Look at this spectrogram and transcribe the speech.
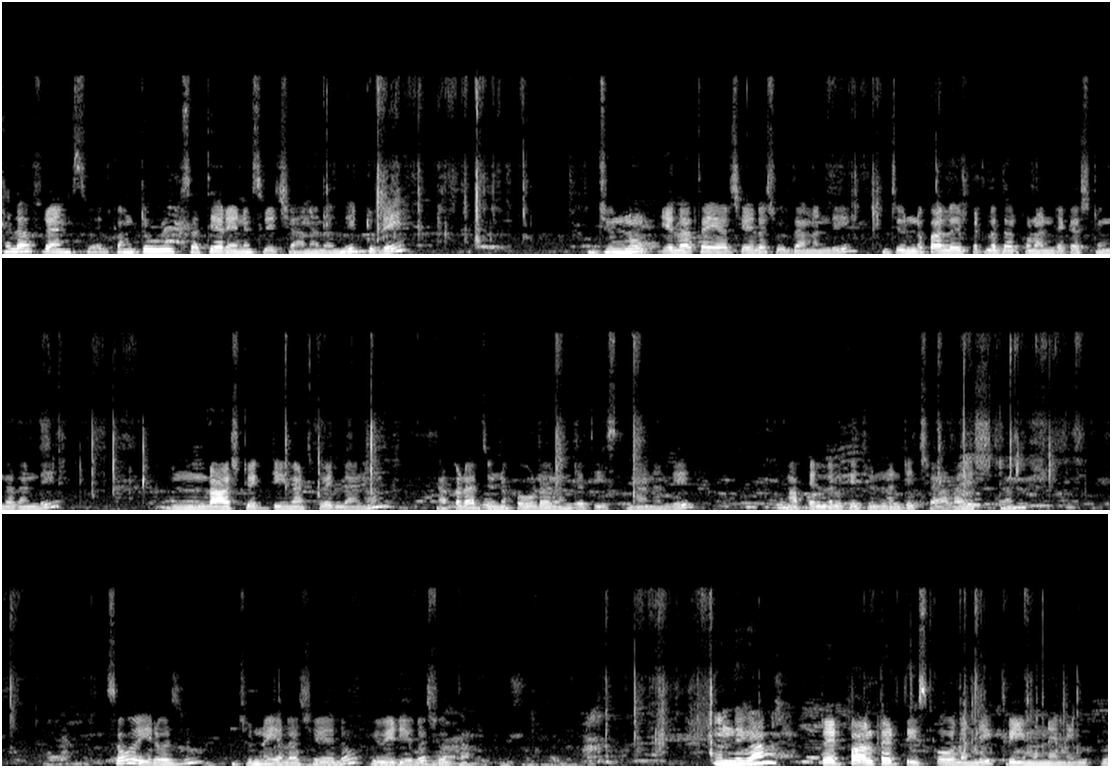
Hello friends welcome to Satya Renusri channel అండి. Today జున్ను ఎలా తయారు చేయాలో చూద్దామండి. జున్ను పాలు ఇప్పట్లో దొరకడం అంటే కష్టం కదండి. లాస్ట్ వీక్ డిమార్ట్కి వెళ్ళాను. అక్కడ జున్ను పౌడర్ ఉంటే తీసుకున్నానండి. మా పిల్లలకి జున్ను అంటే చాలా ఇష్టం. సో ఈరోజు జున్ను ఎలా చేయాలో ఈ వీడియోలో చూద్దాం. ముందుగా రెడ్ పాల్పేట్ తీసుకోవాలండి. క్రీమ్ ఉన్న మిల్క్.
